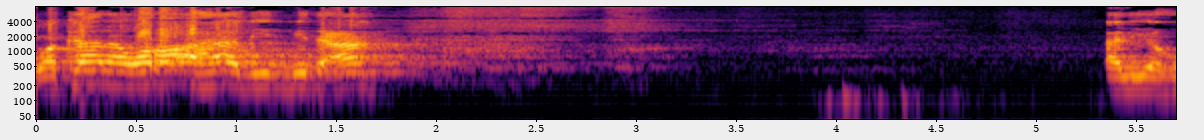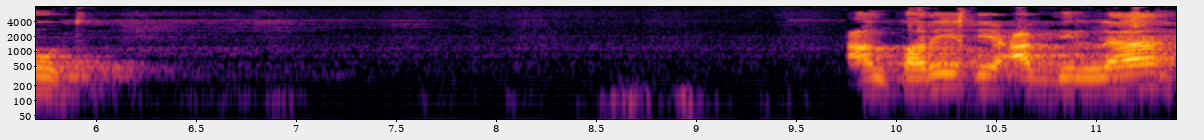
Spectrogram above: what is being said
وكان وراء هذه البدعة اليهود. عن طريق عبد الله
